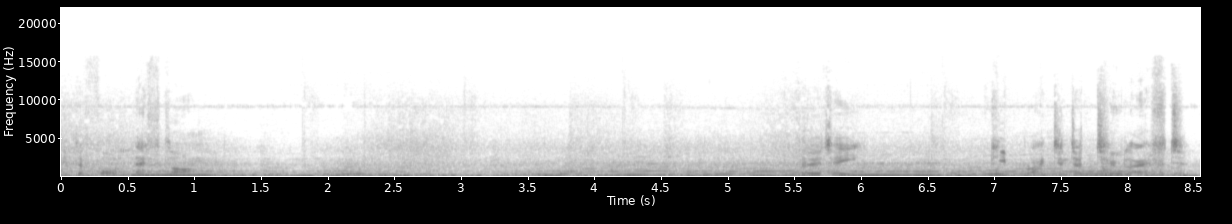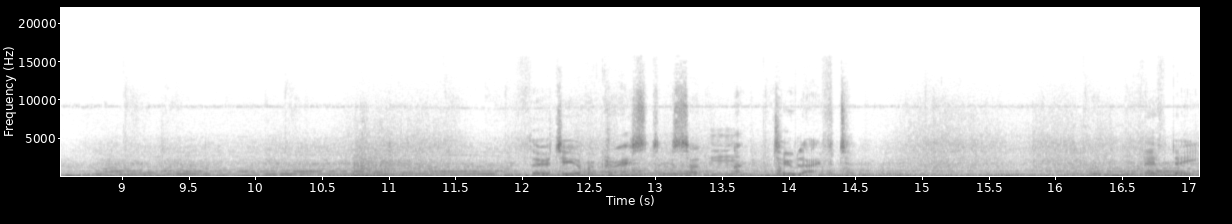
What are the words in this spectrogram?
into four left long, 30. Keep right into two left. 30 over crest, sudden, two left. 50.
